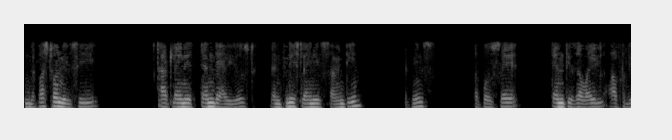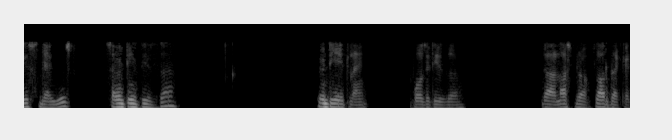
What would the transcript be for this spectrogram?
In the first one we'll see start line is 10 they have used then finish line is 17 that means suppose say 10th is a while after this they have used 17th is the 28th line. Suppose it is uh, the last flower bracket.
